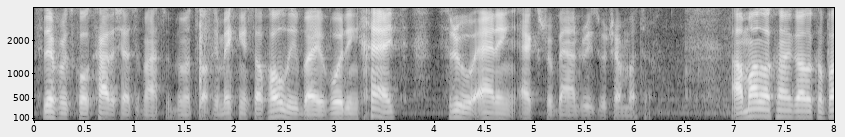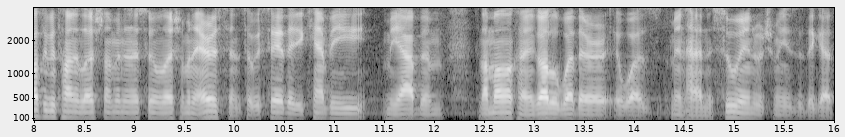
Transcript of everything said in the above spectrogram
So therefore, it's called kaddish as You're making yourself holy by avoiding chet through adding extra boundaries which are mutter. So we say that you can't be miyabim and whether it was minha nesuin, which means that they got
